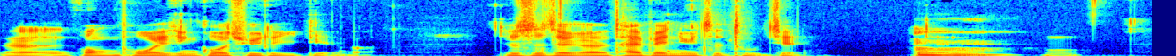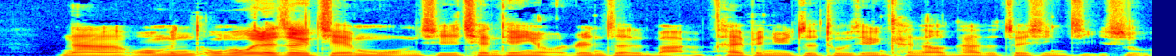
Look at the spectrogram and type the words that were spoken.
呃风波已经过去了一点吧，就是这个《台北女子图鉴》。嗯嗯，那我们我们为了这个节目，我们其实前天有认真把《台北女子图鉴》看到它的最新集数。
